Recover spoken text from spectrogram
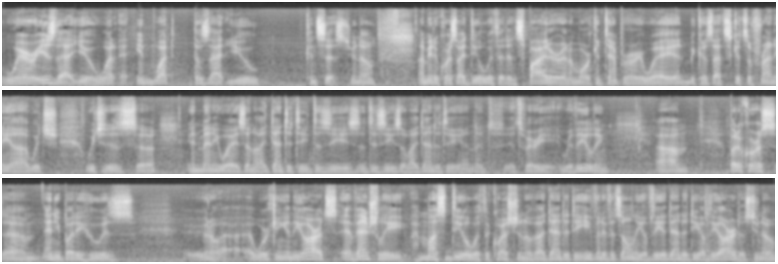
Where is that you? What in what does that you consist? You know, I mean, of course, I deal with it in Spider in a more contemporary way, and because that's schizophrenia, which which is uh, in many ways an identity disease, a disease of identity, and it, it's very revealing. Um, but of course, um, anybody who is you know, uh, working in the arts eventually must deal with the question of identity, even if it's only of the identity of the artist. You know,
